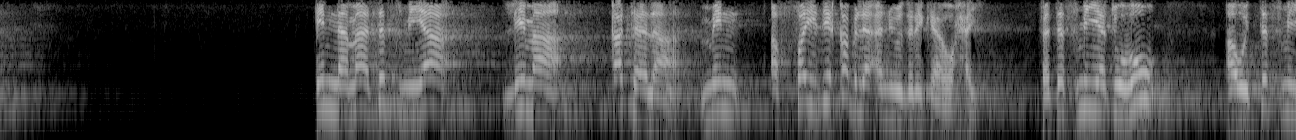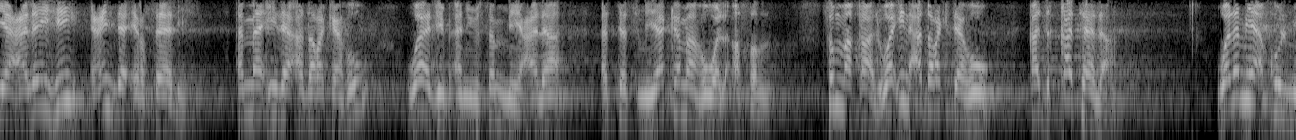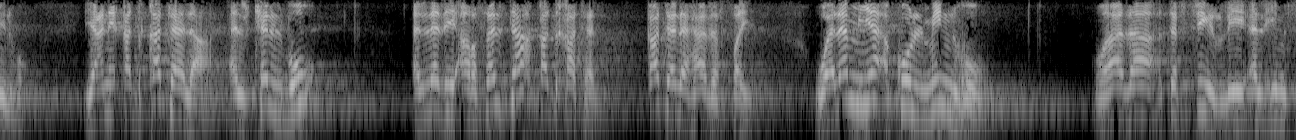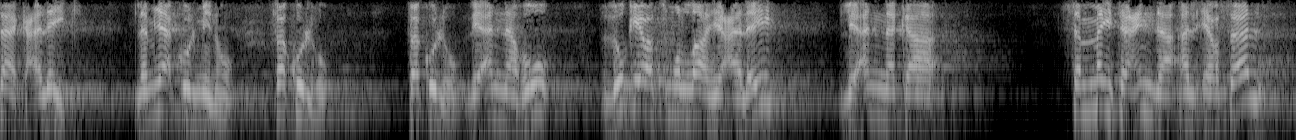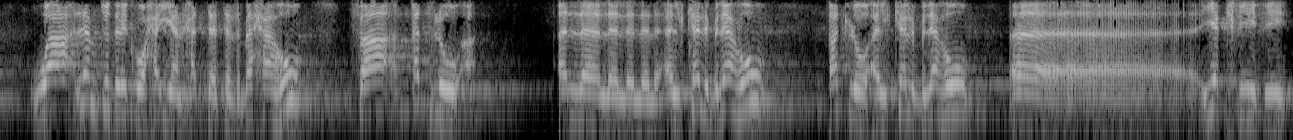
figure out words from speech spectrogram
إنما تسمية لما قتل من الصيد قبل أن يدركه حي. فتسميته أو التسمية عليه عند إرساله. أما إذا أدركه واجب أن يسمي على التسمية كما هو الأصل. ثم قال وإن أدركته قد قتل ولم يأكل منه. يعني قد قتل الكلب الذي أرسلت قد قتل قتل هذا الصيد ولم يأكل منه. وهذا تفسير للإمساك عليك. لم يأكل منه فكله فكله لأنه ذكر اسم الله عليه لأنك سميت عند الإرسال ولم تدركه حيا حتى تذبحه فقتل الكلب له قتل الكلب له آه، يكفي في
